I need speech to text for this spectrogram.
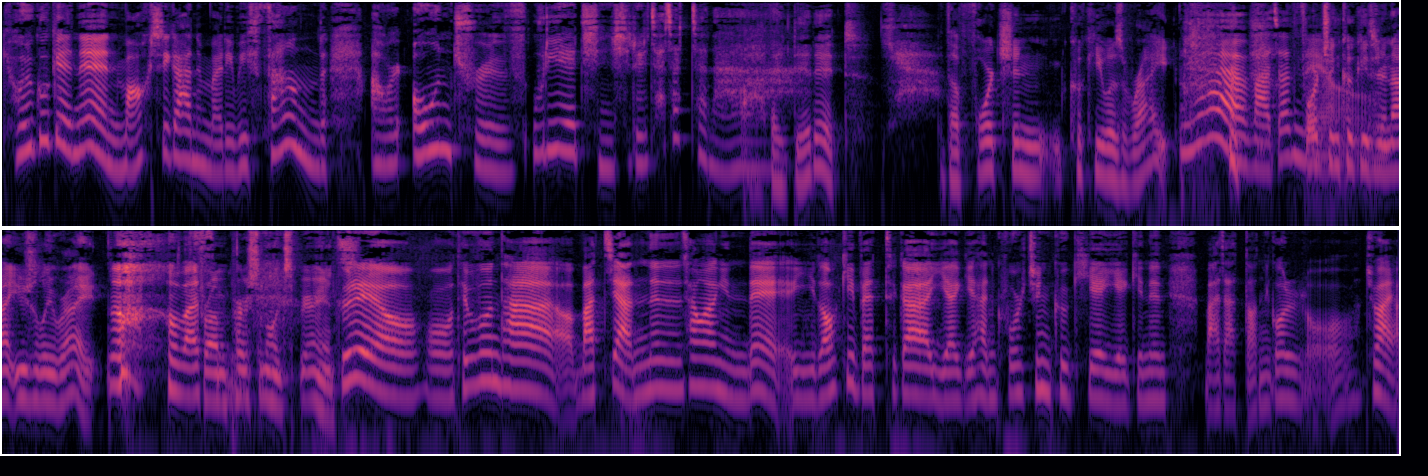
결국에는 먹씨가 하는 말이 We found our own truth. 우리의 진실을 찾았잖아. They did it. The fortune cookie was right. Yeah, 맞았네요. Fortune cookies are not usually right 어, 맞습니다. from personal experience. 그래요. 어, 대부분 다 맞지 않는 상황인데 이 럭키 배트가 이야기한 fortune cookie의 얘기는 맞았던 걸로. 좋아요.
